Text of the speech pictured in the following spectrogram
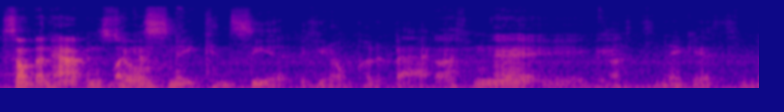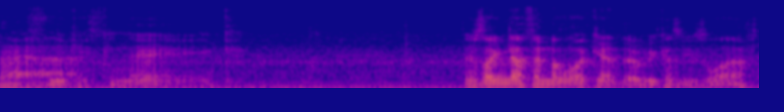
Something happens Like to him. Like a him. snake can see it if you don't put it back. A snake. A snake is snack. Sneaky snake. There's like nothing to look at though because he's left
